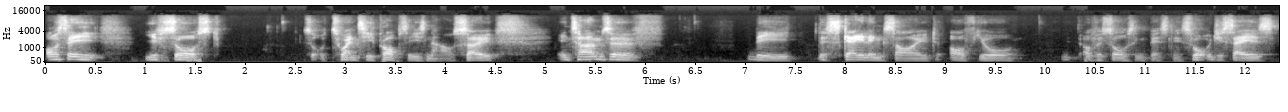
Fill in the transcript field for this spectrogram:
obviously you've sourced sort of 20 properties now. So in terms of the the scaling side of your of a sourcing business, what would you say is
